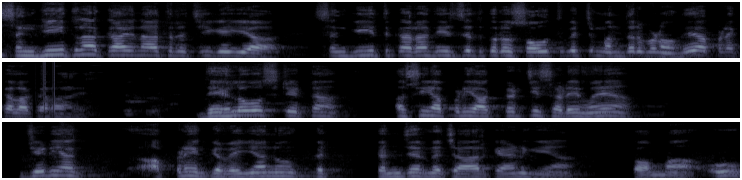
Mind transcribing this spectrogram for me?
ਸੰਗੀਤ ਨਾਲ ਕਾਇਨਾਤ ਰਚੀ ਗਈ ਆ ਸੰਗੀਤਕਾਰਾਂ ਦੀ ਇੱਜ਼ਤ ਕਰੋ ਸਾਊਥ ਵਿੱਚ ਮੰਦਿਰ ਬਣਾਉਂਦੇ ਆ ਆਪਣੇ ਕਲਾਕਾਰਾਂ ਦੇ ਦੇਖ ਲਓ ਉਹ ਸਟੇਟਾਂ ਅਸੀਂ ਆਪਣੀ ਆਕੜ 'ਚ ਹੀ ਸੜੇ ਹੋਏ ਆ ਜਿਹੜੀਆਂ ਆਪਣੇ ਗਵਈਆਂ ਨੂੰ ਕ- ਕੰਜਰ ਨਚਾਰ ਕਹਿਣਗੀਆਂ ਕੌਮਾਂ ਉਹ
